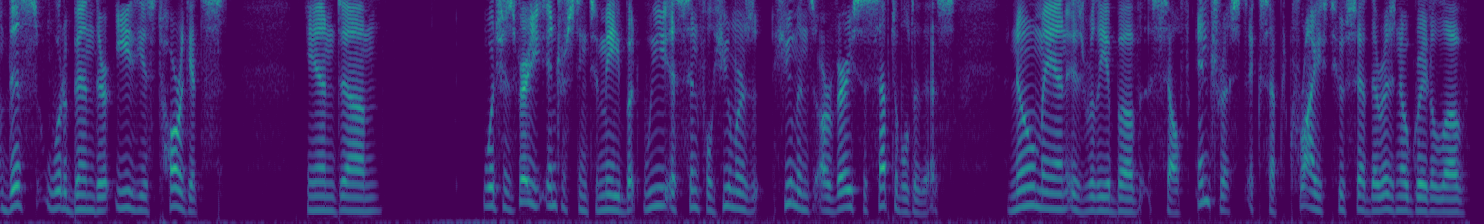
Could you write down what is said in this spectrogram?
this would have been their easiest targets. And um, which is very interesting to me, but we as sinful humans, humans are very susceptible to this. No man is really above self interest except Christ, who said, There is no greater love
